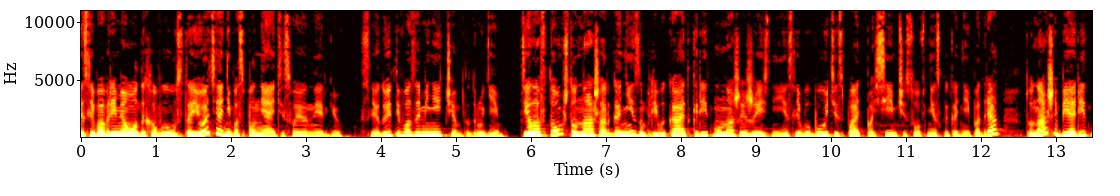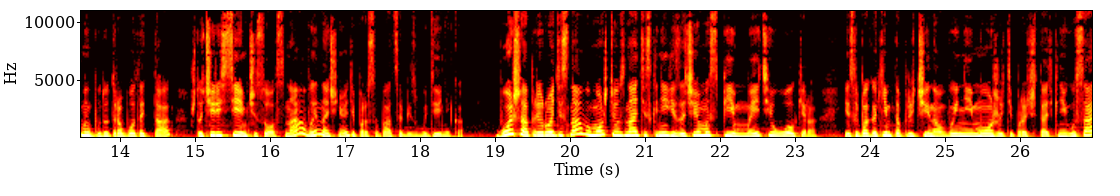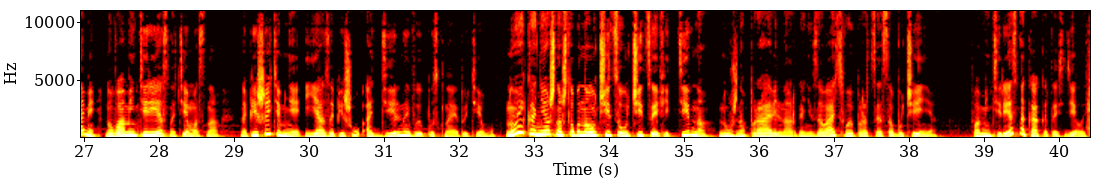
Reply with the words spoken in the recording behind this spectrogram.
Если во время отдыха вы устаете, а не восполняете свою энергию, следует его заменить чем-то другим. Дело в том, что наш организм привыкает к ритму нашей жизни. Если вы будете спать по 7 часов несколько дней подряд, то наши биоритмы будут работать так, что через 7 часов сна вы начнете просыпаться без будильника. Больше о природе сна вы можете узнать из книги «Зачем мы спим» Мэтью Уолкера. Если по каким-то причинам вы не можете прочитать книгу сами, но вам интересна тема сна, Напишите мне, и я запишу отдельный выпуск на эту тему. Ну и, конечно, чтобы научиться учиться эффективно, нужно правильно организовать свой процесс обучения. Вам интересно, как это сделать?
